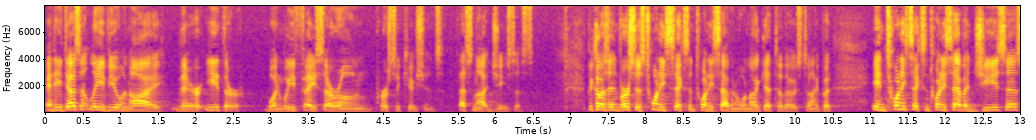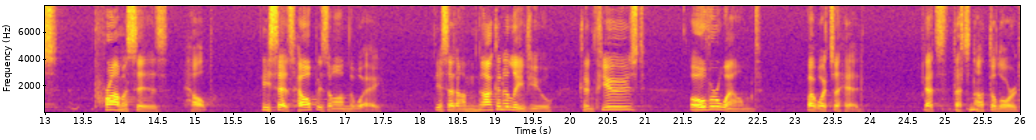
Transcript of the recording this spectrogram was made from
And he doesn't leave you and I there either when we face our own persecutions. That's not Jesus. Because in verses 26 and 27, we'll not get to those tonight, but in 26 and 27, Jesus promises help. He says, Help is on the way. He said, I'm not going to leave you confused, overwhelmed by what's ahead. That's, that's not the Lord.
